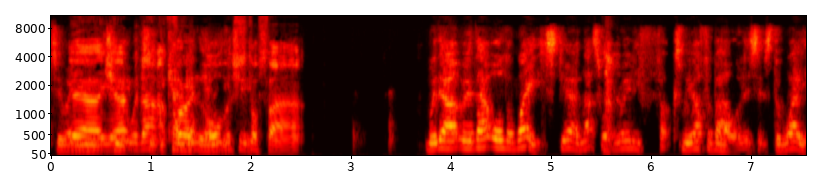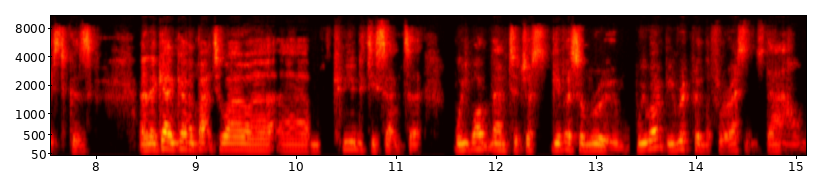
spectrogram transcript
to a Yeah, new yeah, tube. so you without can get throwing the all the tubes stuff out. without without all the waste. Yeah, and that's what really fucks me off about all this. It's the waste because, and again, going back to our um, community centre, we want them to just give us a room. We won't be ripping the fluorescents down.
